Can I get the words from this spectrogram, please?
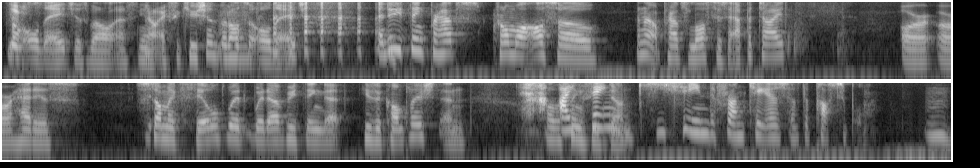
from Yes. old age as well as you know execution, but also mm. old age. And do you think perhaps Cromwell also, I don't know, perhaps lost his appetite, or or had his stomach filled with with everything that he's accomplished and all the I things think he's done? he's seen the frontiers of the possible. Mm.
